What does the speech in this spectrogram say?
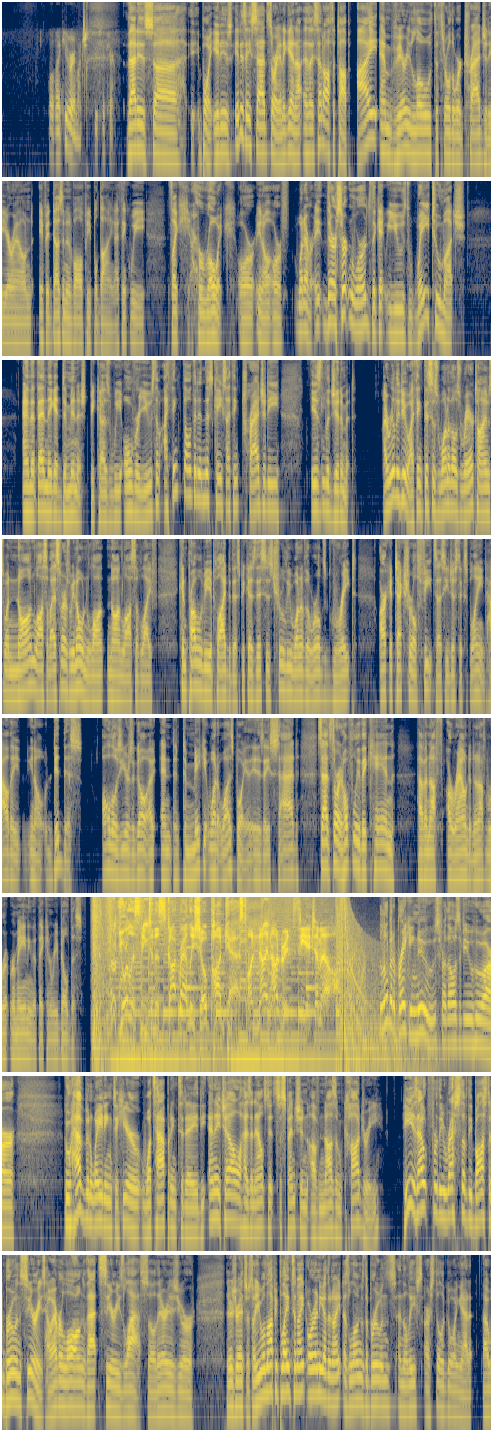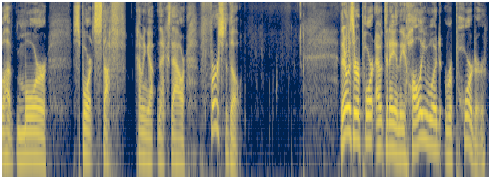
Well, thank you very much. You take care. That is, uh, boy, it is. It is a sad story. And again, as I said off the top, I am very loath to throw the word tragedy around if it doesn't involve people dying. I think we, it's like heroic or you know or whatever. It, there are certain words that get used way too much, and that then they get diminished because we overuse them. I think though that in this case, I think tragedy is legitimate. I really do. I think this is one of those rare times when non-loss of life, as far as we know, non-loss of life can probably be applied to this because this is truly one of the world's great architectural feats, as he just explained, how they, you know, did this all those years ago, and to make it what it was, boy, it is a sad, sad story, and hopefully they can have enough around it, enough re- remaining that they can rebuild this. You're listening to the Scott Radley Show podcast on 900 CHML. a little bit of breaking news for those of you who are who have been waiting to hear what's happening today. The NHL has announced its suspension of Nazem Kadri. He is out for the rest of the Boston Bruins series, however long that series lasts. So there is your there's your answer. So he will not be playing tonight or any other night as long as the Bruins and the Leafs are still going at it. Uh, we'll have more sports stuff coming up next hour. First, though, there was a report out today in the Hollywood Reporter,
